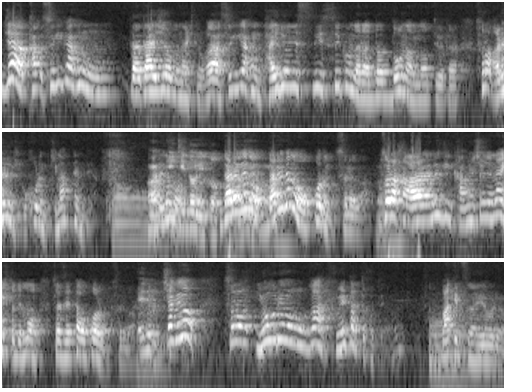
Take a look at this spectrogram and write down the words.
じゃあかスギ花粉が大丈夫な人がスギ花粉大量に吸い吸い込んだらどどうなんのって言ったらそれはアレルギー起こるに決まってんだよ。誰でも一度にとったら誰ねでも誰でも起こるんそれは、うん。それはアレルギー花粉症じゃない人でもそれは絶対起こるそれは。えでもだけどその容量が増えたってことよね。バケツの容量が。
